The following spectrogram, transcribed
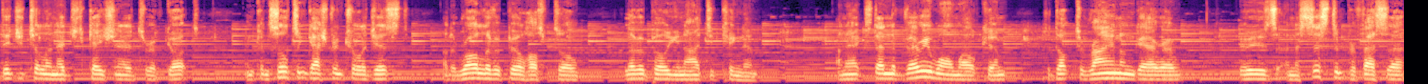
Digital and Education Editor of Gut and Consultant Gastroenterologist at the Royal Liverpool Hospital, Liverpool, United Kingdom. And I extend a very warm welcome to Dr. Ryan Ungaro who is an assistant professor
